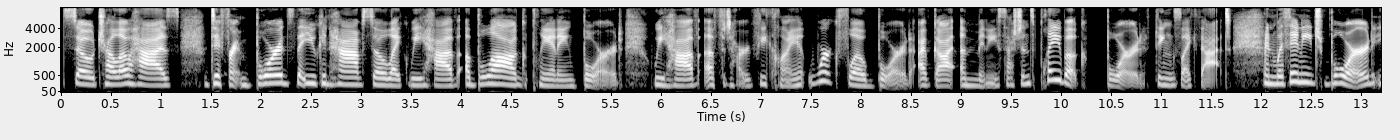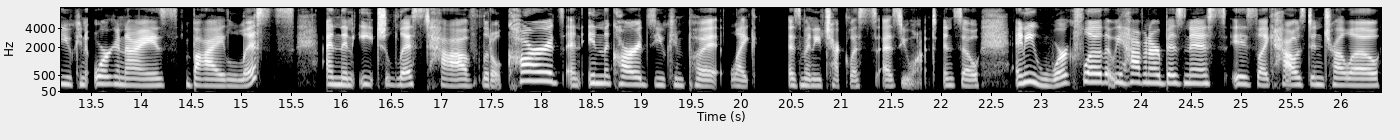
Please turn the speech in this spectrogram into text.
So Trello has different boards that you can have. So, like, we have a blog planning board, we have a photography client workflow board, I've got a mini sessions playbook board, things like that. And within each board, you can organize by lists, and then each list have little cards, and in the cards, you can put like as many checklists as you want. And so any workflow that we have in our business is like housed in Trello,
